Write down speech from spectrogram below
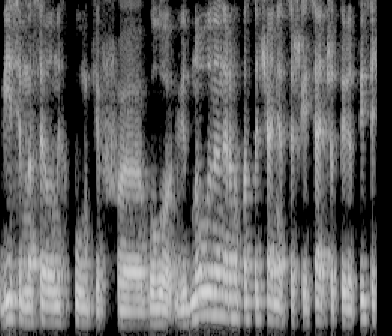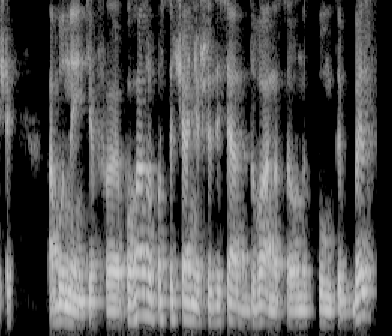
8 населених пунктів е, було відновлено енергопостачання. Це 64 тисячі абонентів. Е, По газопостачанню 62 населених пункти без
